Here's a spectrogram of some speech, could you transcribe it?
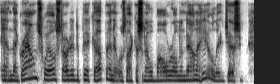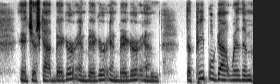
and the groundswell started to pick up and it was like a snowball rolling down a hill. It just it just got bigger and bigger and bigger and the people got with him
